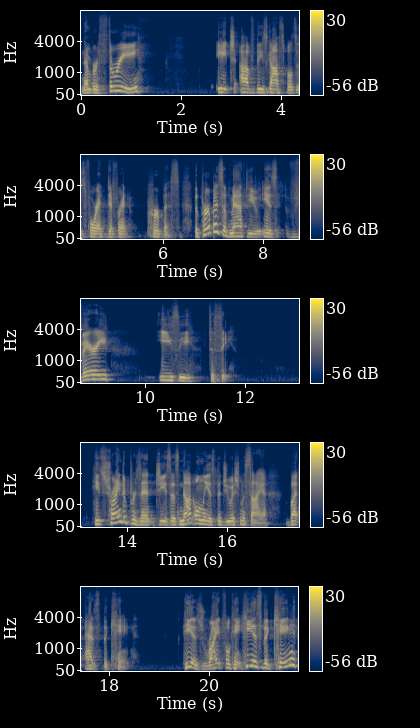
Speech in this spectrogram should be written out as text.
Number three, each of these gospels is for a different purpose. The purpose of Matthew is very easy to see. He's trying to present Jesus not only as the Jewish Messiah, but as the king. He is rightful king. He is the king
